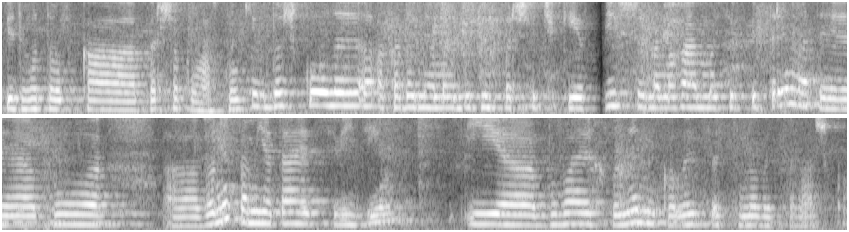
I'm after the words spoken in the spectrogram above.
підготовка першокласників до школи Академія майбутніх першачків. Більше намагаємося підтримати, бо е, вони пам'ятають свій дім, і е, буває хвилини, коли це становиться важко.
